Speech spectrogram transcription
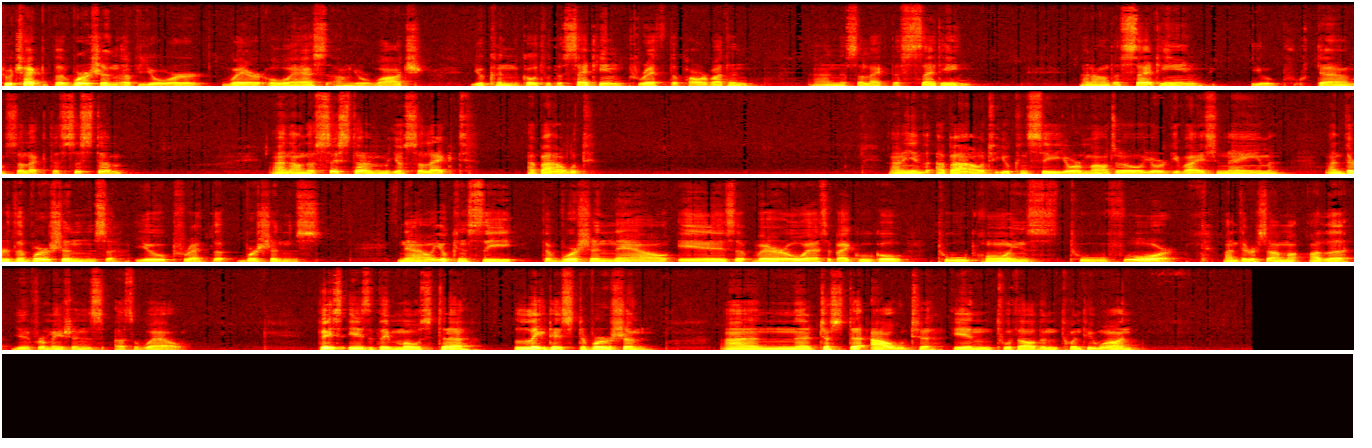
To check the version of your Wear OS on your watch, you can go to the setting, press the power button, and select the setting. And on the setting, you push down, select the system. And on the system, you select about. And in the about, you can see your model, your device name, under the versions, you press the versions. Now you can see the version now is Wear OS by Google 2.24 and there are some other informations as well. This is the most uh, latest version and uh, just out in 2021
